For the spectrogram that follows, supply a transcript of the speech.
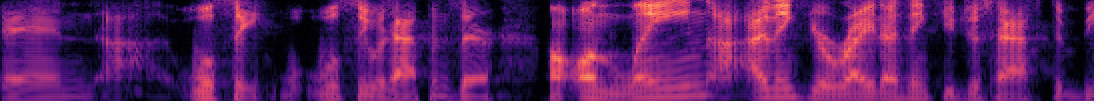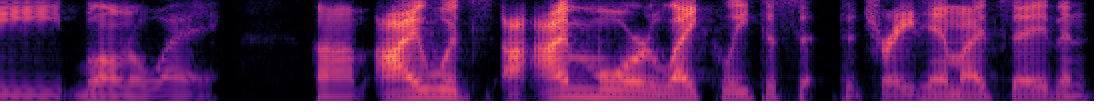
and uh, we'll see. We'll see what happens there. Uh, on Lane, I think you're right. I think you just have to be blown away. Um, I would. I'm more likely to to trade him. I'd say than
